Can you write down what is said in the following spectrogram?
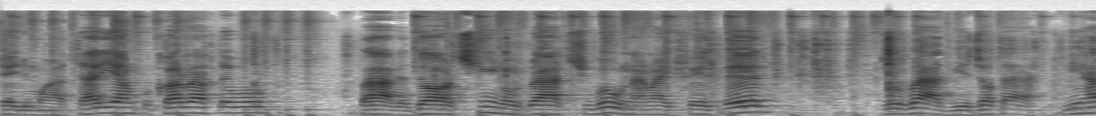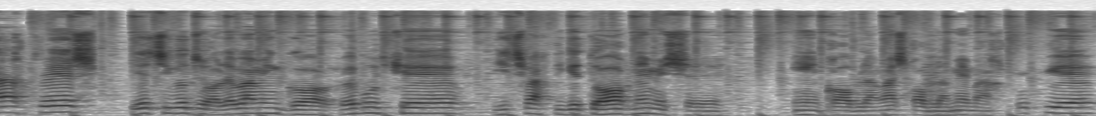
خیلی معطری هم که کار رفته و بله دارچین و گردچوبه و نمک فلفل. جزو ادویجات اصلی هستش یه چیز جالبم این گاهه بود که هیچ وقت دیگه داغ نمیشه. این قابلمش قابلمه مخصوصیه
